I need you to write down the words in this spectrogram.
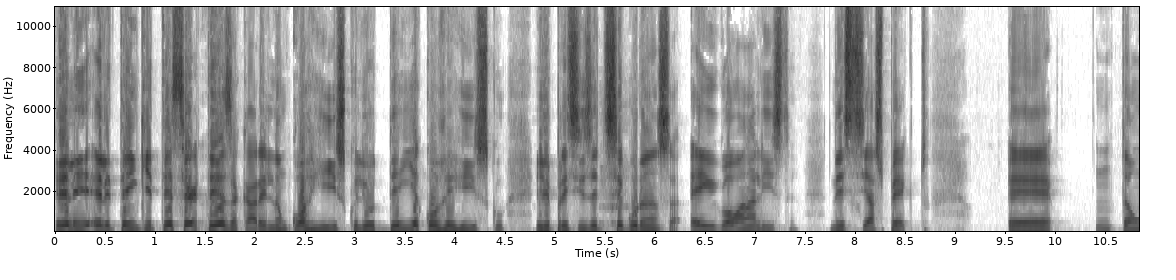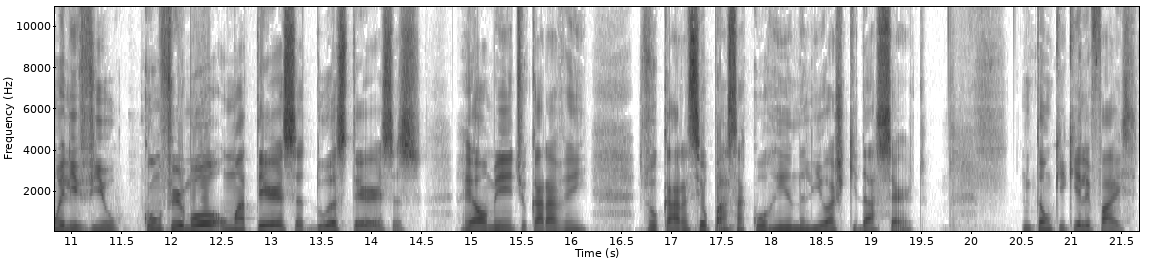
Ele, ele tem que ter certeza, cara. Ele não corre risco, ele odeia correr risco. Ele precisa de segurança. É igual analista nesse aspecto. É, então ele viu, confirmou uma terça, duas terças. Realmente o cara vem. Falou, cara, se eu passar correndo ali, eu acho que dá certo. Então o que, que ele faz?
